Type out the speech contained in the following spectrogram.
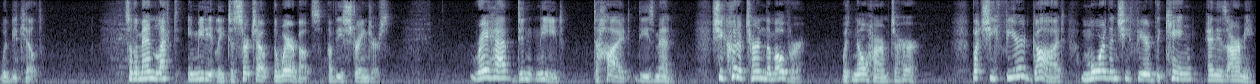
would be killed. So the men left immediately to search out the whereabouts of these strangers. Rahab didn't need to hide these men. She could have turned them over with no harm to her. But she feared God more than she feared the king and his army.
